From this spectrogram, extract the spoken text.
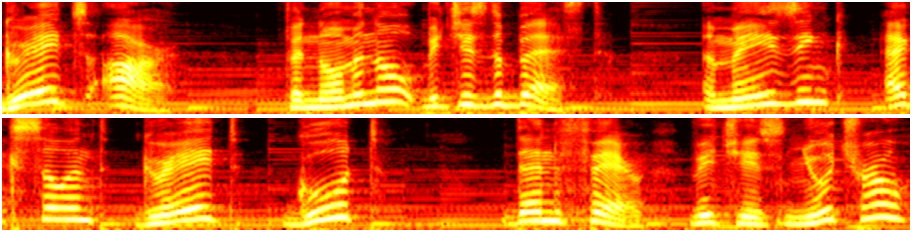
Grades are Phenomenal, which is the best. Amazing, excellent, great, good. Then fair, which is neutral.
